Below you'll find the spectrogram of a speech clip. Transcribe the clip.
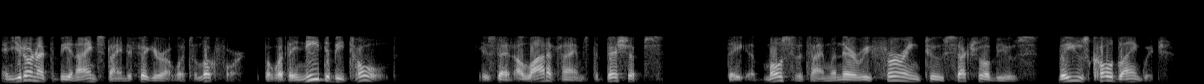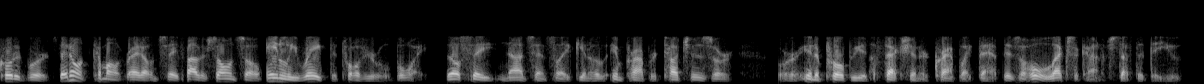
and you don't have to be an Einstein to figure out what to look for, but what they need to be told is that a lot of times the bishops, they most of the time when they're referring to sexual abuse, they use code language, coded words. They don't come out right out and say Father so and so anally raped a 12 year old boy. They'll say nonsense like you know improper touches or or inappropriate affection or crap like that. There's a whole lexicon of stuff that they use.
